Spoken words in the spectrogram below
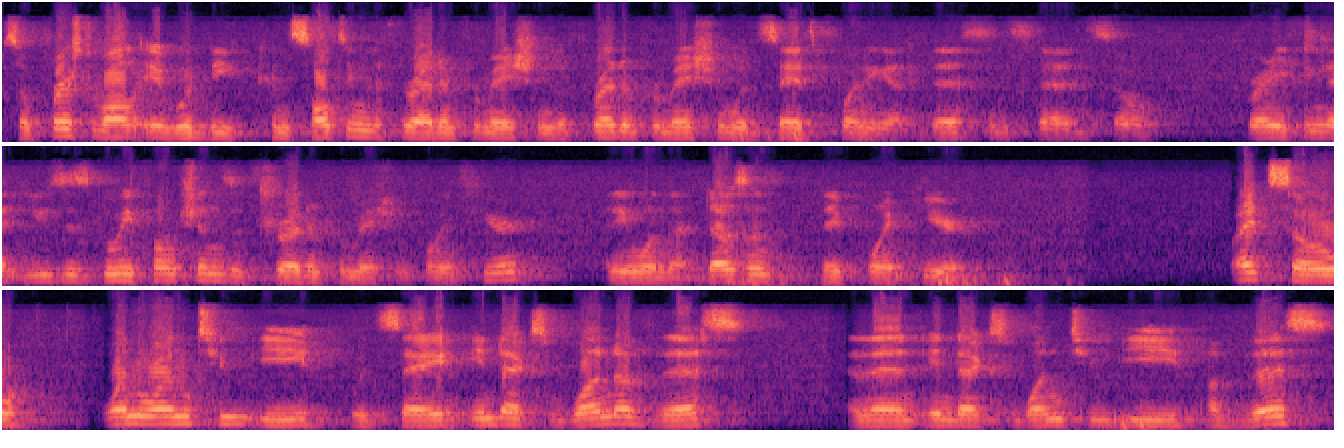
so first of all, it would be consulting the thread information. The thread information would say it's pointing at this instead. So for anything that uses GUI functions, its thread information points here. Anyone that doesn't, they point here. Right, so 112E would say index 1 of this and then index 1 to E of this,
